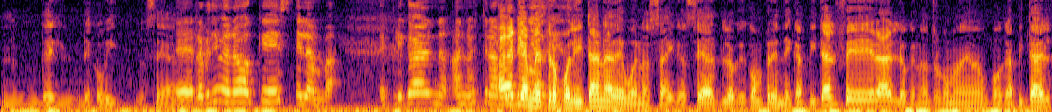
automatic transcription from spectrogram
del, de COVID. O sea, Eh, repetime de nuevo, ¿qué es el AMBA? Explicar a nuestra área metropolitana de Buenos Aires. O sea, lo que comprende Capital Federal, lo que nosotros conocemos como Capital,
